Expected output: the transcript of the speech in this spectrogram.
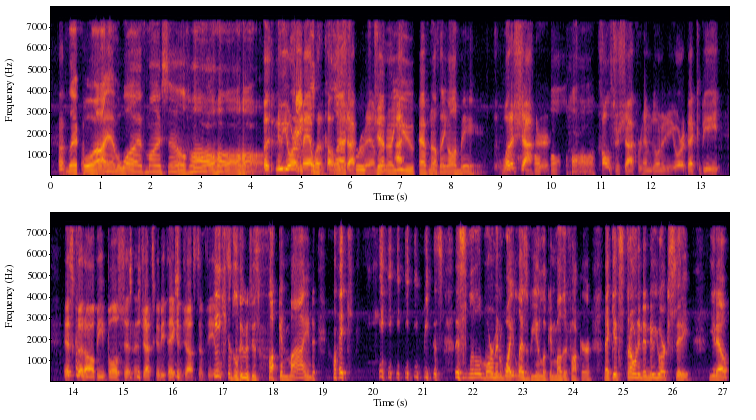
Therefore, I am a wife myself. Ha ha ha. But New York, Jason man, what a slash shock for him. Jenner, I- you have nothing on me. What a shocker, Ha, ha. Oh. culture shock for him going to New York. That could be. This could all be bullshit, and the Jets could be taking Justin Fields. He could lose his fucking mind. Like, He'd be this this little Mormon white lesbian looking motherfucker that gets thrown into New York City, you know,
